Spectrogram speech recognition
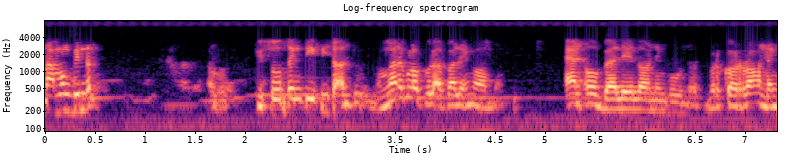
namung Disuting TV saat itu. Mengare kalau bolak-balik ngomong. NU balelo neng kunut. Mergo neng ning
